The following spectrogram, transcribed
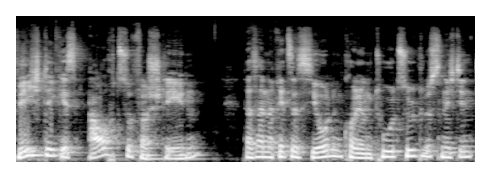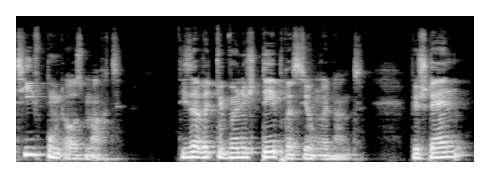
Wichtig ist auch zu verstehen, dass eine Rezession im Konjunkturzyklus nicht den Tiefpunkt ausmacht. Dieser wird gewöhnlich Depression genannt. Wir stellen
